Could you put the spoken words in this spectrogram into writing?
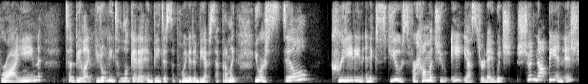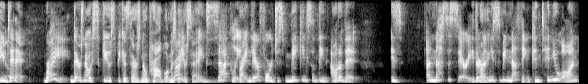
trying to be like, you don't need to look at it and be disappointed and be upset. But I'm like, you are still creating an excuse for how much you ate yesterday, which should not be an issue. You did it. Right. There's no excuse because there's no problem, is what you're saying. Exactly. Right. And therefore, just making something out of it is unnecessary. There Right. needs to be nothing. Continue on.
